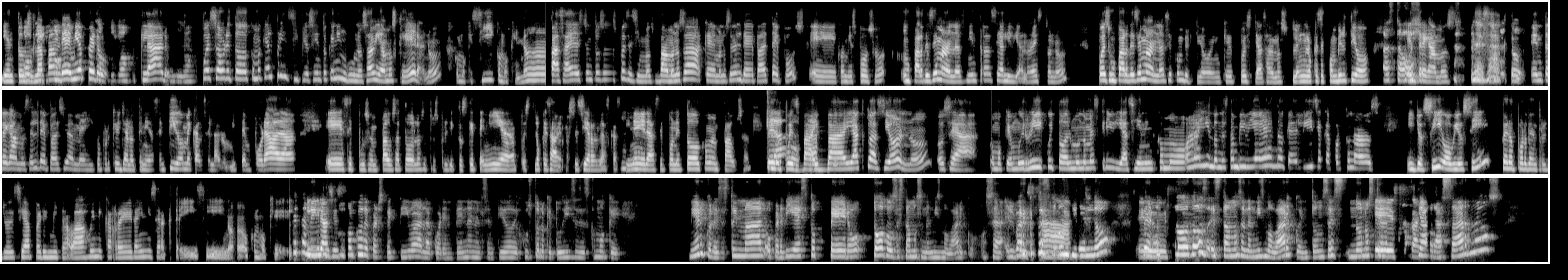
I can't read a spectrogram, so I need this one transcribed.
Y entonces la pandemia, pero claro, pues sobre todo como que al principio siento que ninguno sabíamos qué era, ¿no? Como que sí, como que no. Pasa esto, entonces pues decimos, vámonos a, quedémonos en el depa de Tepos eh, con mi esposo un par de semanas mientras se aliviana esto, ¿no? Pues un par de semanas se convirtió en que pues ya sabemos en lo que se convirtió, Hasta hoy. entregamos, exacto, entregamos el DEPA de Ciudad de México porque ya no tenía sentido, me cancelaron mi temporada, eh, se puso en pausa todos los otros proyectos que tenía, pues lo que sabemos, se cierran las castineras, se pone todo como en pausa, pero Claro, pues bye claro. bye actuación, ¿no? O sea, como que muy rico y todo el mundo me escribía así en- como, ay, ¿en dónde están viviendo? Qué delicia, qué afortunados. Y yo sí, obvio sí, pero por dentro yo decía, pero y mi trabajo y mi carrera y mi ser actriz y no, como que... Que Y también gracias. un poco de perspectiva a la cuarentena en el sentido de justo lo que tú dices, es como que miércoles estoy mal o perdí esto, pero todos estamos en el mismo barco. O sea, el barco se está hundiendo, pero todos estamos en el mismo barco, entonces no nos queda más que abrazarnos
